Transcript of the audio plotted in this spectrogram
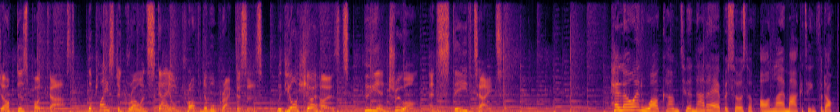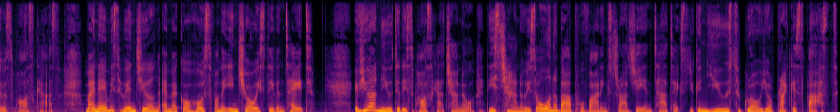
Doctors podcast, the place to grow and scale profitable practices with your show hosts, Huyen Truong and Steve Tate. Hello and welcome to another episode of Online Marketing for Doctors podcast. My name is Huyen Truong and my co-host from the intro is Stephen Tate. If you are new to this podcast channel, this channel is all about providing strategy and tactics you can use to grow your practice fast.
